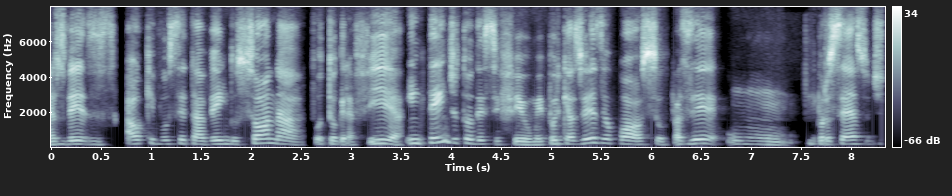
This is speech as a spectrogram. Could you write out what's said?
às vezes, ao que você está vendo só na fotografia, entende todo esse filme, porque às vezes eu posso fazer um, um processo de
